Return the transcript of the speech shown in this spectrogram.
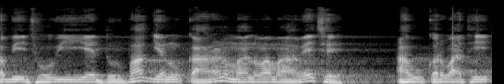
છબી જોવી એ દુર્ભાગ્યનું કારણ માનવામાં આવે છે. આવું કરવાથી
